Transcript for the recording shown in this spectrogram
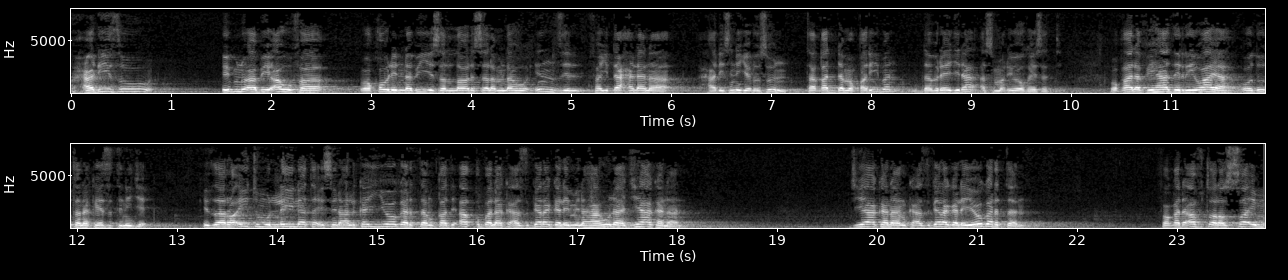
حديث ابن أبي أوفى وقول النبي صلى الله عليه وسلم له انزل فاجدح لنا حديث نجر سن تقدم قريبا دبريجرا أسمر كيست وقال في هذه الرواية ودوتنا كيست نجي إذا رأيتم الليلة إسن هلكي يوغرتا قد أقبل كأزقرقل منها هنا جهة كنان جهة كنان كأزقرقل يوغرتا فقد أفطر الصائم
